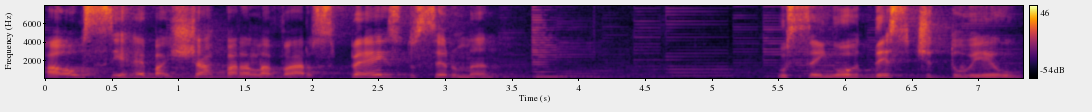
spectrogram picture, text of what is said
ao se rebaixar para lavar os pés do ser humano, o Senhor destituiu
